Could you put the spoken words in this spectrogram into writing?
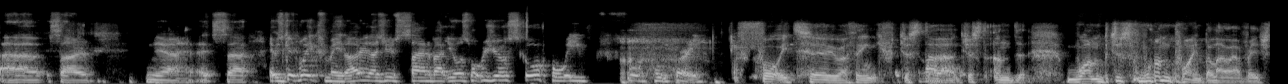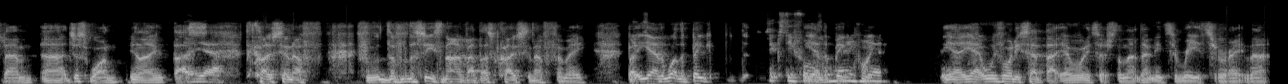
Uh, so, yeah, it's uh, it was a good week for me though. As you were saying about yours, what was your score? 40, 43? 42, I think, just uh, just under one, just one point below average. Then, uh, just one. You know, that's Oh, yeah. close enough. For the, for the season I've had, that's close enough for me. But yeah, what the big, 64. Yeah, the big point. yeah. yeah, yeah, we've already said that. Yeah, we've already touched on that. Don't need to reiterate that.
